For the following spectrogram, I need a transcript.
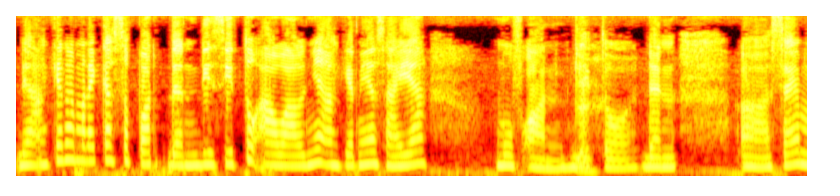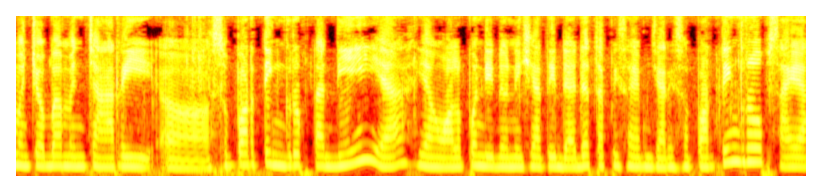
Dan akhirnya mereka support dan di situ awalnya akhirnya saya move on Nah. gitu dan eh, saya mencoba mencari eh, supporting group tadi ya yang walaupun di Indonesia tidak ada tapi saya mencari supporting group saya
